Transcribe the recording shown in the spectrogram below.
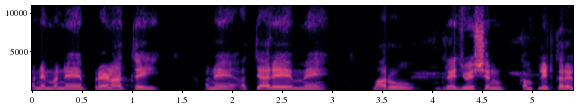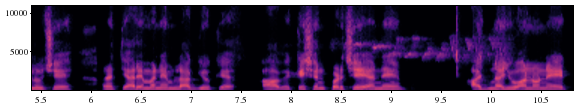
અને મને પ્રેરણા થઈ અને અત્યારે મેં મારું ગ્રેજ્યુએશન કમ્પ્લીટ કરેલું છે અને ત્યારે મને એમ લાગ્યું કે આ વેકેશન પર છે અને આજના યુવાનોને એક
